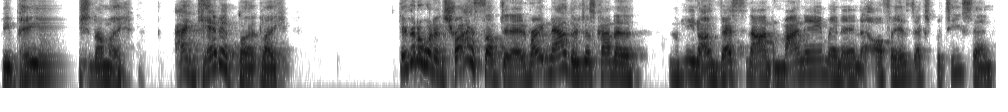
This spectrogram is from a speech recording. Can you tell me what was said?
be patient. I'm like, I get it, but like they're gonna want to try something. And right now they're just kind of, you know, investing on my name and, and off of his expertise. And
